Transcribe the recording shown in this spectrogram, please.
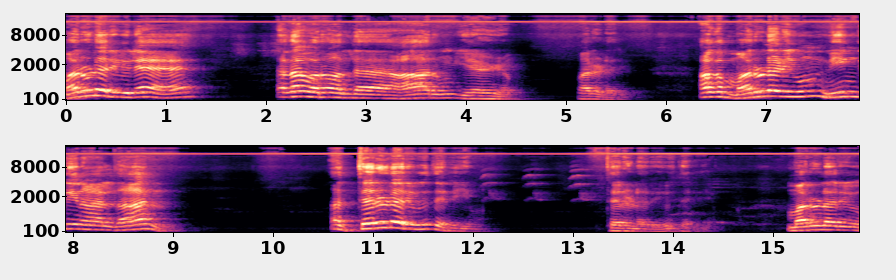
மருளறிவில் அதான் வரும் அந்த ஆறும் ஏழும் மருளறிவு. ஆக மருளறிவும் நீங்கினால்தான் தெருளறிவு தெரியும். தெருளறிவு தெரியும். மருளறிவு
